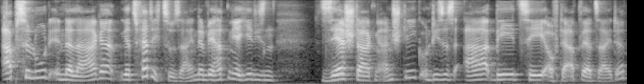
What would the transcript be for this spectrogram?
absolut in der Lage, jetzt fertig zu sein, denn wir hatten ja hier diesen sehr starken Anstieg und dieses A, B, C auf der Abwärtsseite.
